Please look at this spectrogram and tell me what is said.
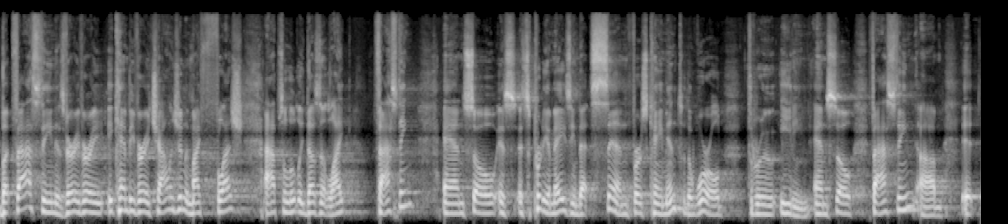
But fasting is very, very, it can be very challenging, and my flesh absolutely doesn't like fasting. And so it's, it's pretty amazing that sin first came into the world through eating. And so fasting, um, it,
